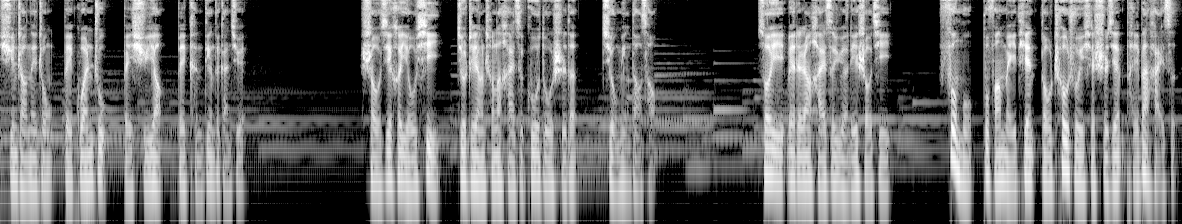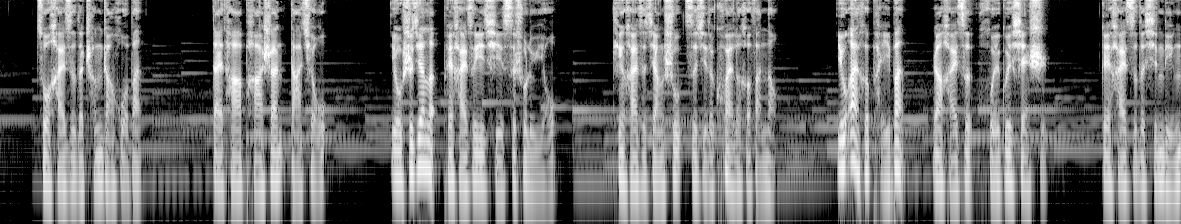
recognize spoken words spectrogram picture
寻找那种被关注、被需要、被肯定的感觉。手机和游戏就这样成了孩子孤独时的救命稻草。所以，为了让孩子远离手机，父母不妨每天都抽出一些时间陪伴孩子，做孩子的成长伙伴，带他爬山、打球，有时间了陪孩子一起四处旅游，听孩子讲述自己的快乐和烦恼，用爱和陪伴让孩子回归现实，给孩子的心灵。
